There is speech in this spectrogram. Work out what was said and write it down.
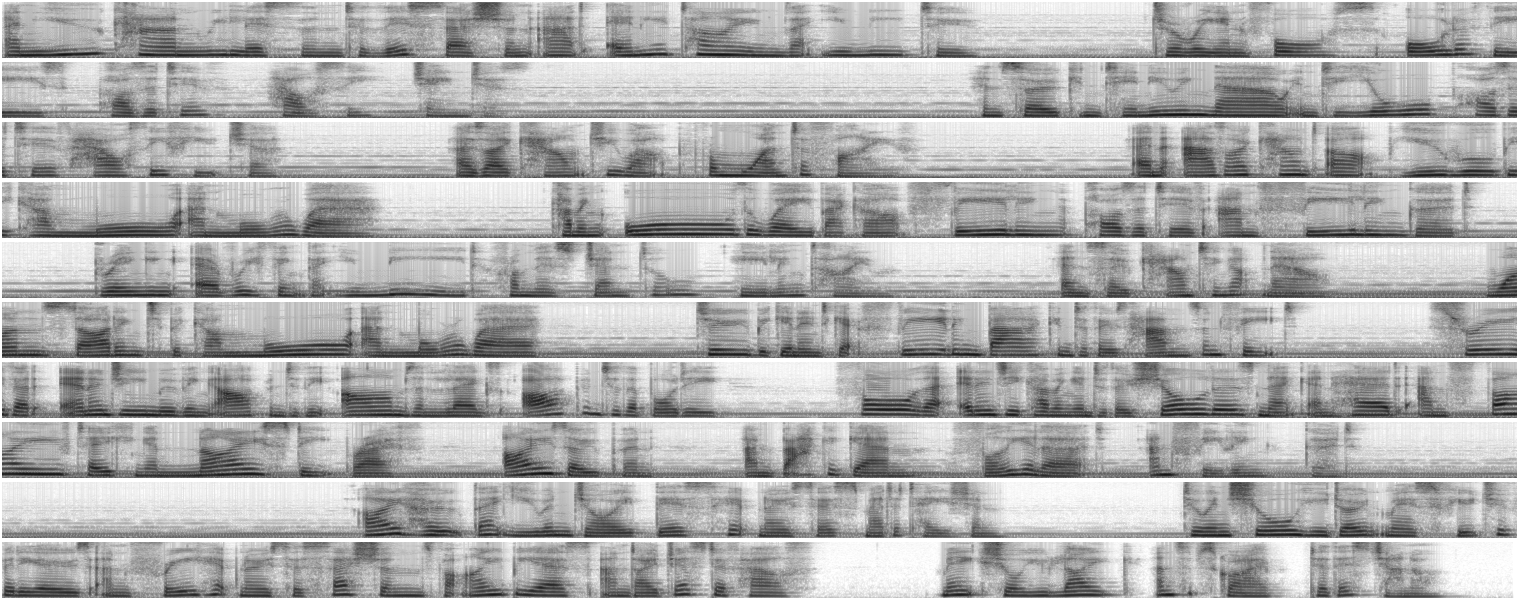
And you can re listen to this session at any time that you need to to reinforce all of these positive, healthy changes. And so, continuing now into your positive, healthy future as I count you up from 1 to 5 and as I count up, you will become more and more aware, coming all the way back up, feeling positive and feeling good, bringing everything that you need from this gentle healing time. And so, counting up now, one starting to become more and more aware, two beginning to get feeling back into those hands and feet, three that energy moving up into the arms and legs, up into the body Four, that energy coming into those shoulders, neck, and head. And five, taking a nice deep breath, eyes open, and back again, fully alert and feeling good. I hope that you enjoyed this hypnosis meditation. To ensure you don't miss future videos and free hypnosis sessions for IBS and digestive health, make sure you like and subscribe to this channel.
